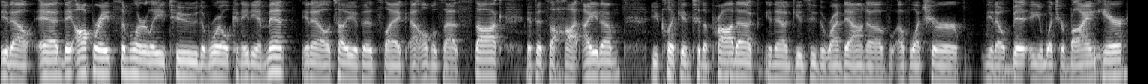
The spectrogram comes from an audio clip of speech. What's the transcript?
you know, and they operate similarly to the Royal Canadian Mint. You know, tell you if it's like almost out of stock, if it's a hot item. You click into the product, you know, gives you the rundown of, of what you're, you know, bit what you're buying here.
